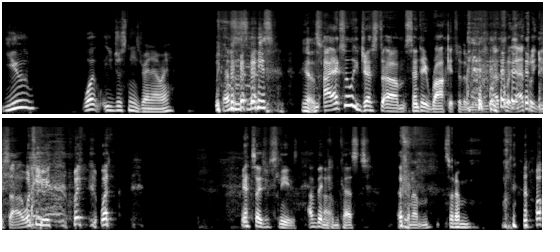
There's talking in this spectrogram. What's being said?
You, what, you just sneezed right now, right? That was a sneeze? Yes. I actually just um sent a rocket to the moon. That's what that's what you saw. What do you mean? What what? Yes, I just sneezed. I've been Oh. concussed. That's what I'm, that's what I'm,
